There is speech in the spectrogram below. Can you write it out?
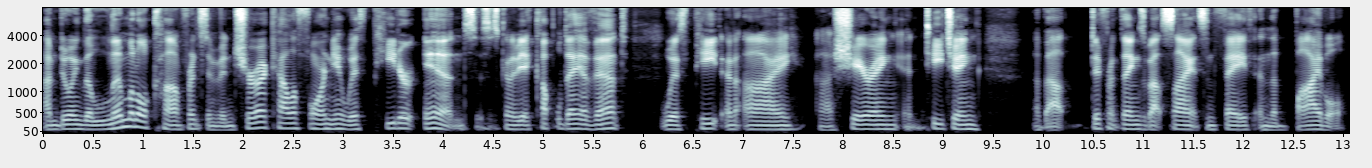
I'm doing the Liminal Conference in Ventura, California with Peter Enns. This is going to be a couple day event with Pete and I uh, sharing and teaching about different things about science and faith and the Bible.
